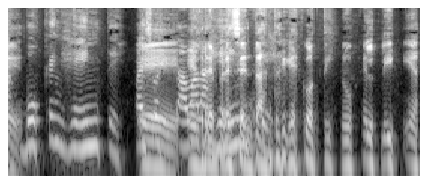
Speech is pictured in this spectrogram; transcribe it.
mira, busquen gente. Para eso eh, el la representante gente. que continúa en línea.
